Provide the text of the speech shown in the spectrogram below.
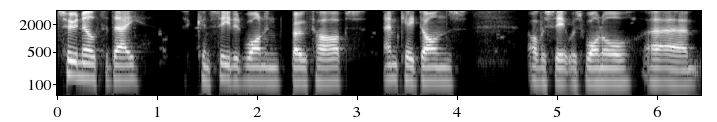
2 0 today, conceded one in both halves. MK Dons Obviously, it was one all, um,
